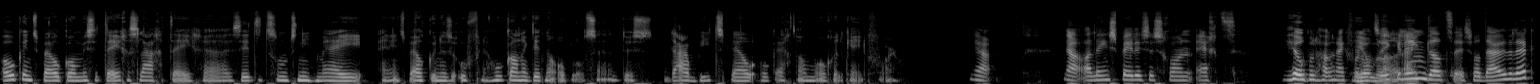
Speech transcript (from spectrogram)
Ook in spel komen ze tegenslagen tegen, zit het soms niet mee. En in spel kunnen ze oefenen, hoe kan ik dit nou oplossen? Dus daar biedt spel ook echt wel mogelijkheden voor. Ja. Nou, alleen spelen is dus gewoon echt heel belangrijk voor Heel de ontwikkeling. Dat is wel duidelijk.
